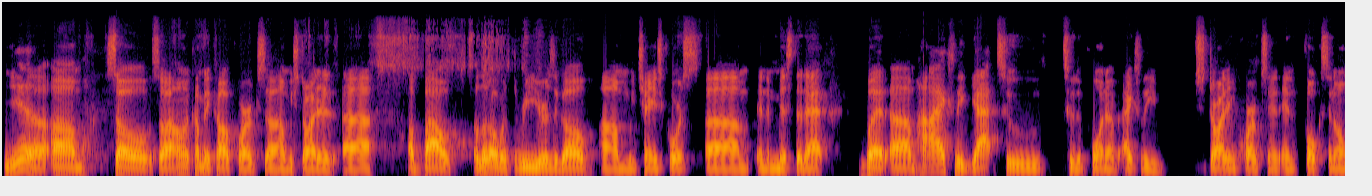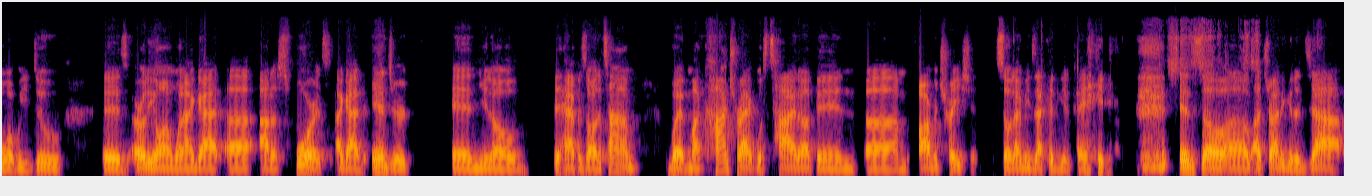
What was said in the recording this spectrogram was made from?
Yeah. Um, so, so I own a company called Qwerkz. Um, we started uh, about a little over three years ago. Um, we changed course um, in the midst of that. But um, how I actually got to to the point of actually starting Qwerkz and, and focusing on what we do is early on when I got uh, out of sports, I got injured, and you know it happens all the time. But my contract was tied up in um, arbitration, so that means I couldn't get paid. and so uh, I tried to get a job,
